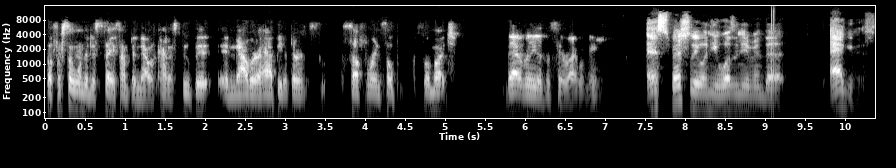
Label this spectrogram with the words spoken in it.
But for someone to just say something that was kind of stupid and now we're happy that they're suffering so so much, that really doesn't sit right with me. Especially when he wasn't even the agonist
